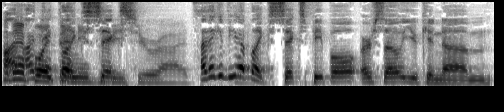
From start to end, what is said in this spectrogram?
At I, that I point, think there like six. to be two rides. I think if you have like six people or so, you can um,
